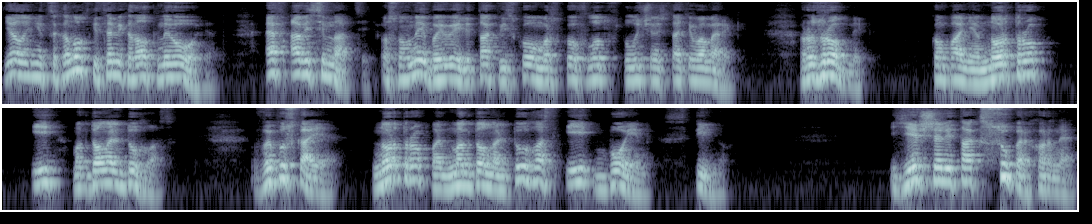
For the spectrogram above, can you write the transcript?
Я Леонід Цихановський, це мій канал Книгоогляд. FA-18 основний бойовий літак військово-морського флоту Сполучених Штатів Америки. Розробник компанія Northrop і Макдональд Дуглас. Випускає Northrop, Макдональд Дуглас і Боїнг спільно. Є ще літак Супер Хорнет.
